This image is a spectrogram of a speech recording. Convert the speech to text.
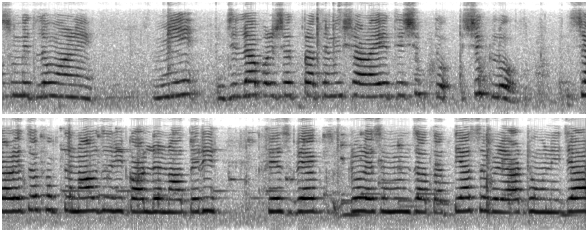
सुमित लवाणे मी जिल्हा परिषद प्राथमिक शाळा येथे शिकतो शिकलो. शाळेचं फक्त नाव जरी काढलं ना तरी फेसबॅक डोळ्यासमोर जातात. त्या सगळ्या आठवणी ज्या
